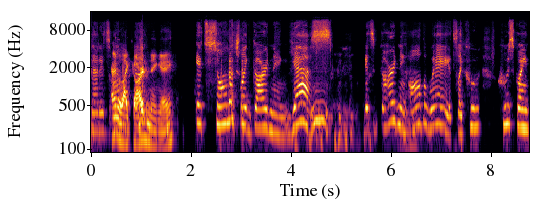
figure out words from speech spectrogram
That it's kind of like gardening, eh? It's so much like gardening. Yes. It's gardening all the way. It's like who who's going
